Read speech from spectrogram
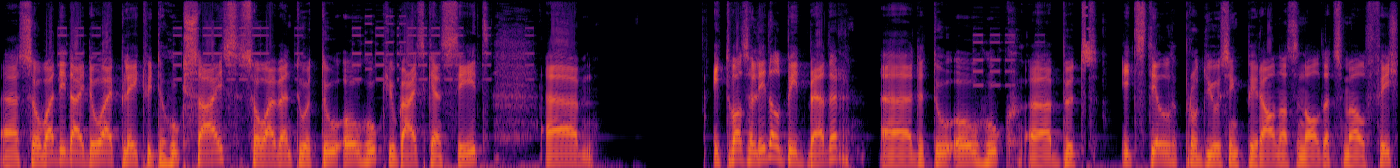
Uh, so what did I do? I played with the hook size. So I went to a 2-0 hook, you guys can see it. Um, it was a little bit better, uh, the 2-0 hook, uh, but it's still producing piranhas and all that small fish.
